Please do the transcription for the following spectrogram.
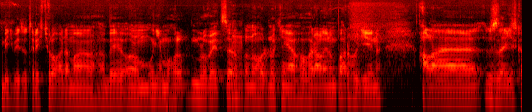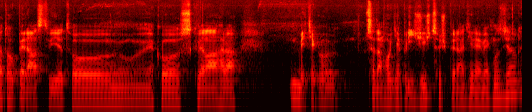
Byť by to tedy chtělo Adama, aby on u něm mohl mluvit hmm. plnohodnotně, já ho hrál jenom pár hodin, ale z hlediska toho pirátství je to jako skvělá hra. Byť jako se tam hodně plížíš, což Piráti nevím, jak moc dělali,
